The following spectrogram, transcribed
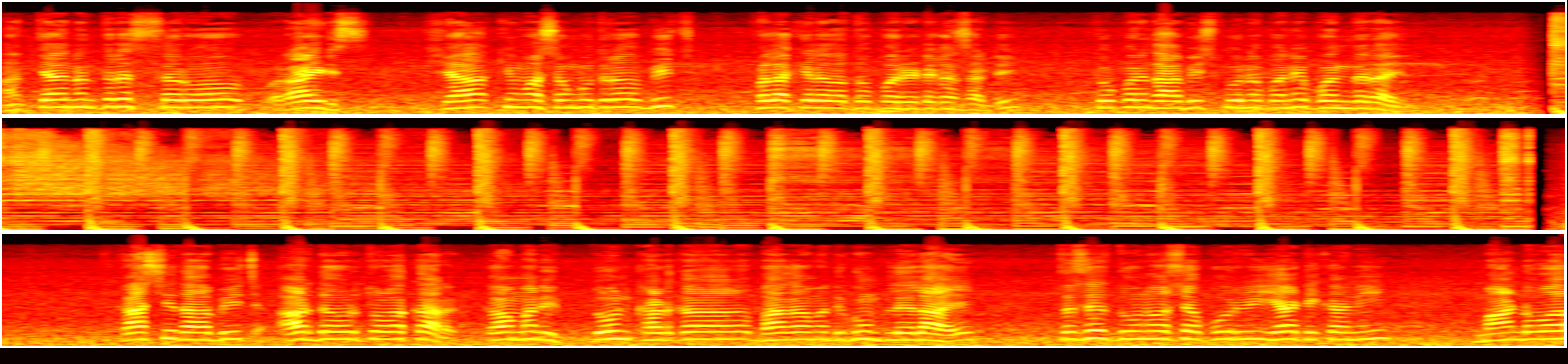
आणि त्यानंतरच सर्व राईड्स ह्या किंवा समुद्र बीच खुला केला जातो पर्यटकांसाठी. तोपर्यंत हा बीच पूर्णपणे बंद राहील. काशीद हा बीच अर्धवर्तुळाकार कामानीत दोन खडकाळ भागामध्ये गुंपलेला आहे. तसेच दोन वर्षापूर्वी या ठिकाणी मांडवा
